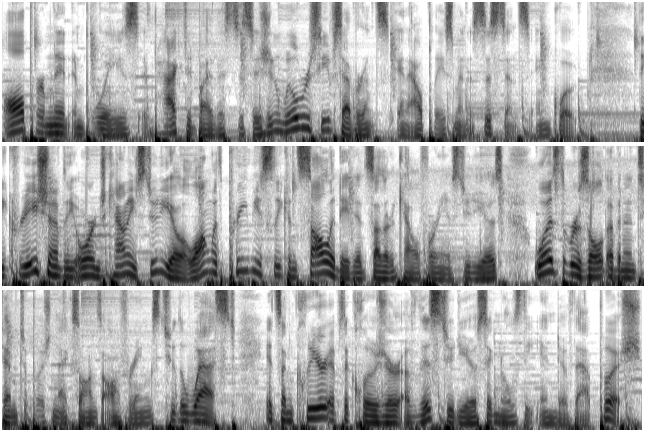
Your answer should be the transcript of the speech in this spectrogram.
All permanent employees impacted by this decision will receive severance and outplacement assistance, end quote. The creation of the Orange County studio, along with previously consolidated Southern California studios, was the result of an attempt to push Nexon's offerings to the west. It's unclear if the closure of this studio signals the end of that push.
